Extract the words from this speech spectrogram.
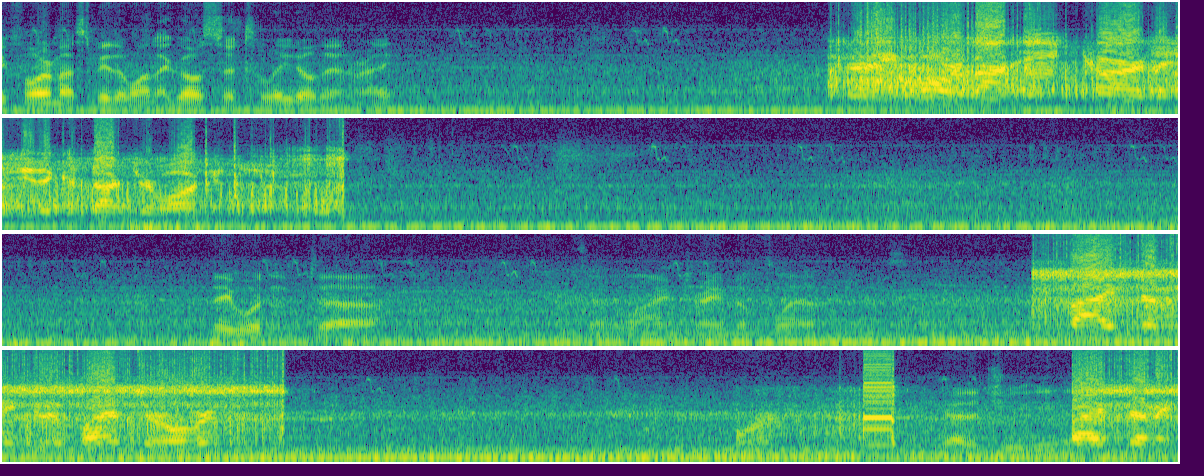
34 must be the one that goes to Toledo then, right? 34, about eight cars. I see the conductor walking. They wouldn't, uh, send a line train to Flint. 572 to Plaster, over. Got a GE? 572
